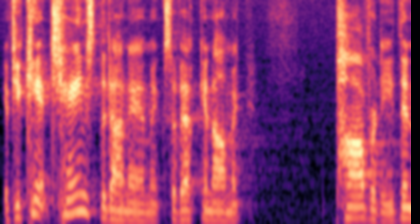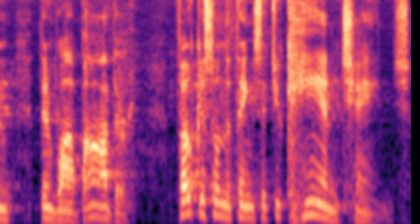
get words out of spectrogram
If you can't change the dynamics of economic poverty, then, then why bother? Focus on the things that you can change,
